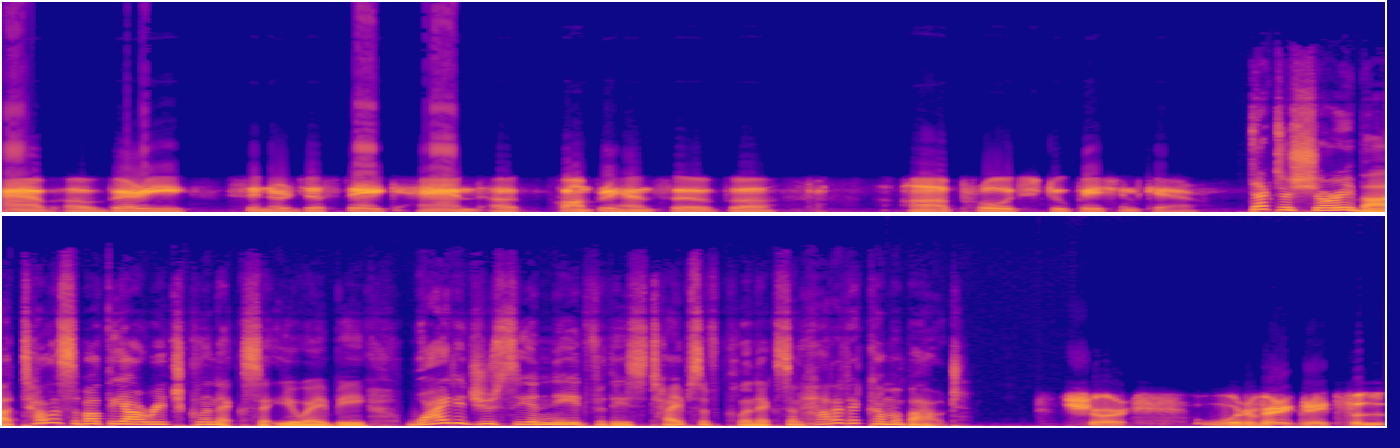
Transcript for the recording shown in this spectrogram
have a very synergistic and comprehensive uh, uh, approach to patient care. Dr. Shoreibah, tell us about the outreach clinics at UAB. Why did you see a need for these types of clinics and how did it come about? Sure. We're very grateful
